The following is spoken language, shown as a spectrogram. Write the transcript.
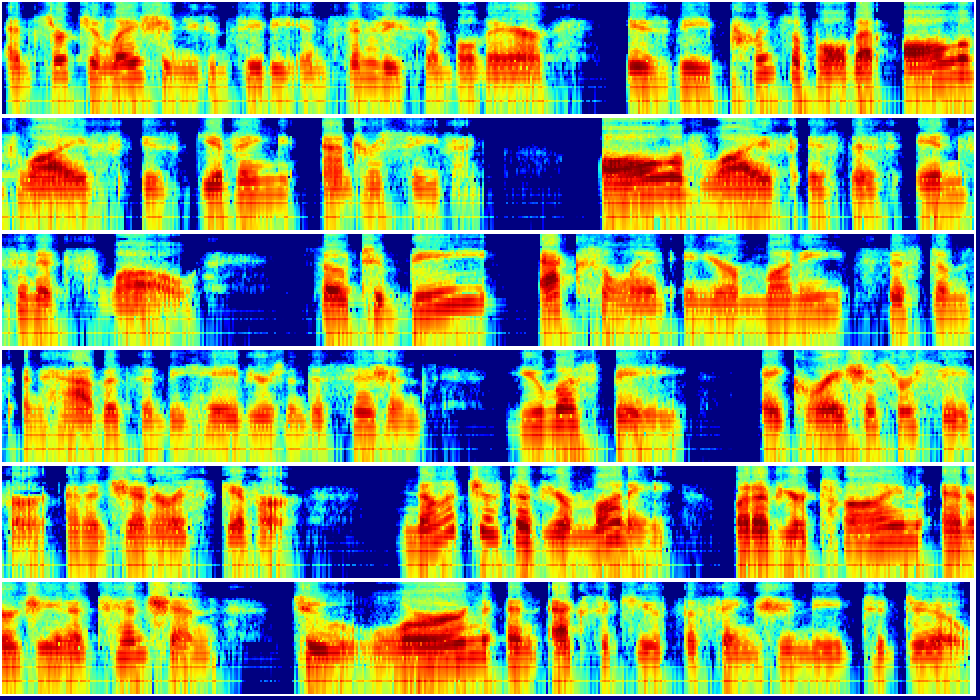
And circulation, you can see the infinity symbol there, is the principle that all of life is giving and receiving. All of life is this infinite flow. So to be excellent in your money systems and habits and behaviors and decisions, you must be a gracious receiver and a generous giver, not just of your money, but of your time, energy, and attention to learn and execute the things you need to do.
